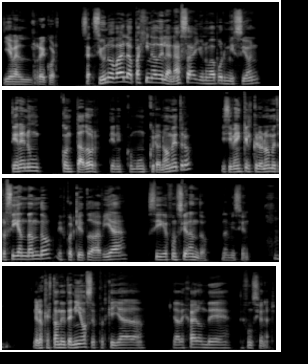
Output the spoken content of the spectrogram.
lleva el récord. O sea, si uno va a la página de la NASA y uno va por misión, tienen un contador, tienen como un cronómetro. Y si ven que el cronómetro sigue andando, es porque todavía sigue funcionando la misión. y los que están detenidos es porque ya, ya dejaron de, funcionar.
